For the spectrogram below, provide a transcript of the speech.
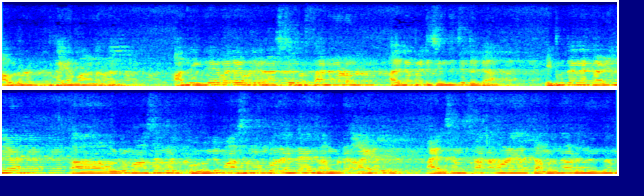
അവരുടെ ഭയമാണത്. അത് ഇതേവരെ ഒരു രാഷ്ട്രീയ പ്രസ്ഥാനങ്ങളും അതിനെപ്പറ്റി ചിന്തിച്ചിട്ടില്ല. ഇപ്പൊ തന്നെ കഴിഞ്ഞ ഒരു മാസങ്ങൾ ഒരു മാസം മുമ്പ് തന്നെ നമ്മുടെ അയൽ അയൽ സംസ്ഥാനമായ തമിഴ്നാടിൽ നിന്നും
